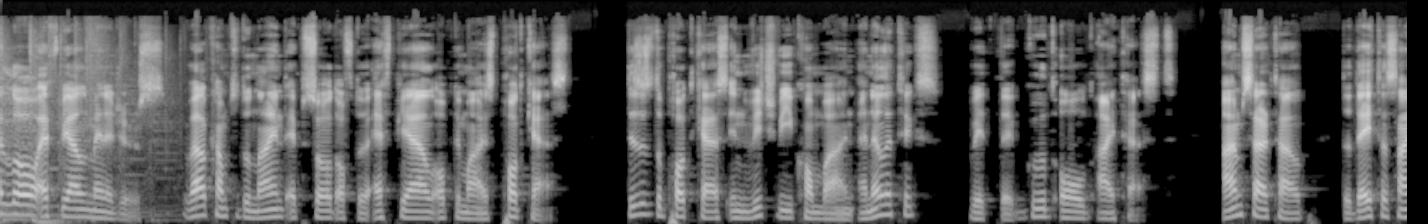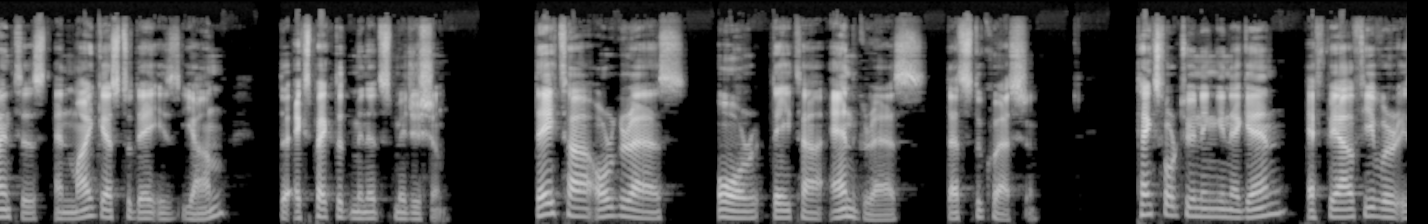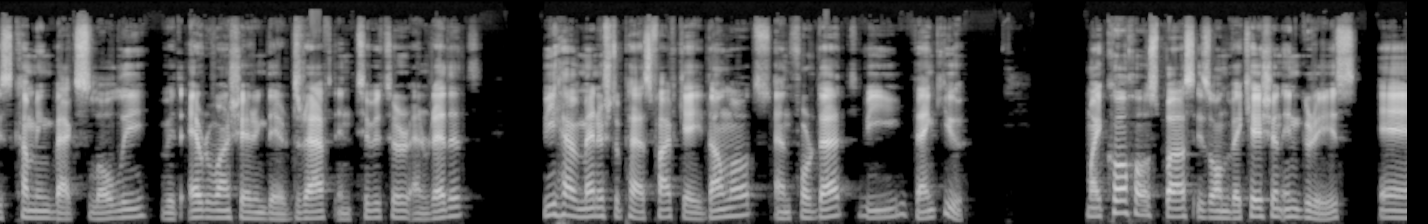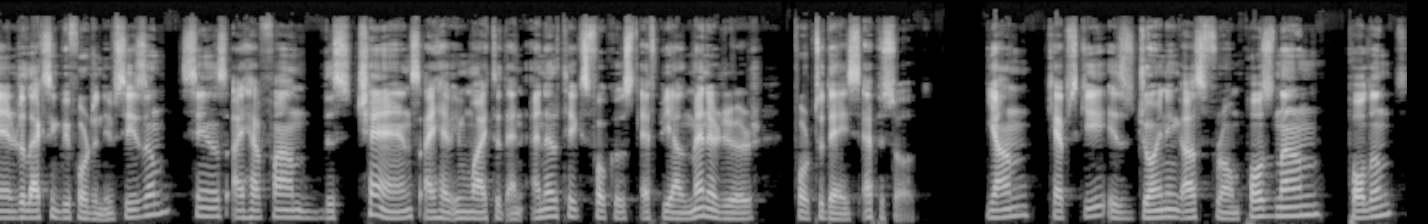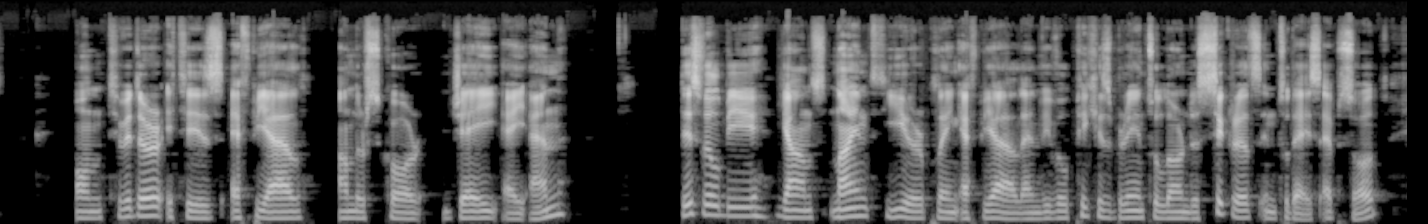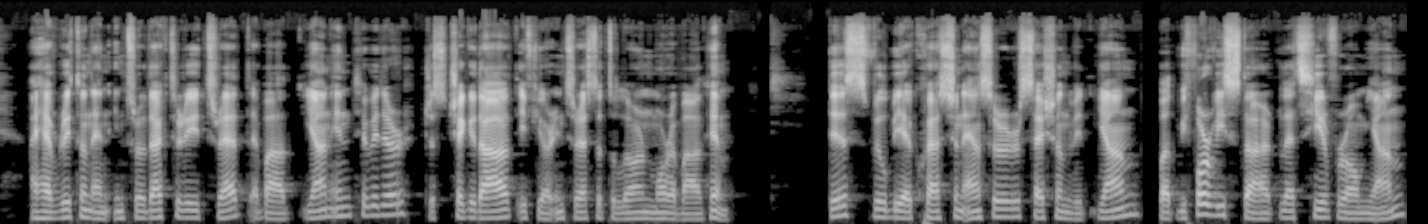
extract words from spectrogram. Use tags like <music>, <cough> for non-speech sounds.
Hello, FPL managers. Welcome to the ninth episode of the FPL Optimized podcast. This is the podcast in which we combine analytics with the good old eye test. I'm Sertalp, the data scientist, and my guest today is Jan, the expected minutes magician. Data or grass, or data and grass? That's the question. Thanks for tuning in again. FPL Fever is coming back slowly, with everyone sharing their draft in Twitter and Reddit. We have managed to pass 5k downloads, and for that, we thank you. My co host Bas is on vacation in Greece and relaxing before the new season. Since I have found this chance, I have invited an analytics focused FPL manager for today's episode. Jan Kepski is joining us from Poznan, Poland. On Twitter, it is FPL underscore JAN. This will be Jan's ninth year playing FPL, and we will pick his brain to learn the secrets in today's episode. I have written an introductory thread about Jan in Twitter. Just check it out if you are interested to learn more about him. This will be a question answer session with Jan, but before we start, let's hear from Jan.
